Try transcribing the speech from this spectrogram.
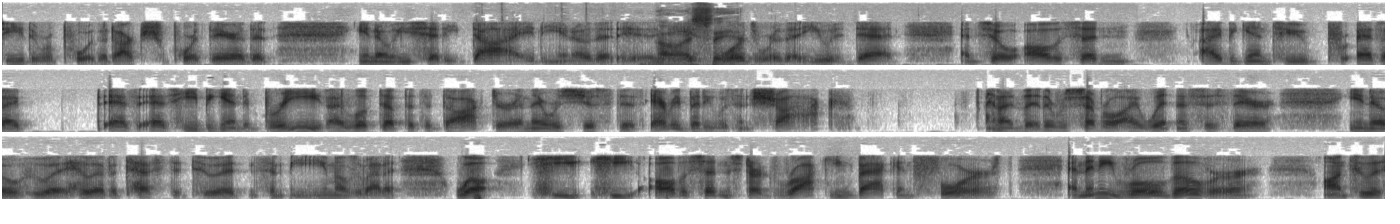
see the report, the doctor's report there that, you know, he said he died. You know that his, oh, his words were that he was dead, and so all of a sudden. I began to, as I as as he began to breathe, I looked up at the doctor, and there was just this. Everybody was in shock, and I, there were several eyewitnesses there, you know, who who have attested to it and sent me emails about it. Well, he he all of a sudden started rocking back and forth, and then he rolled over onto his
